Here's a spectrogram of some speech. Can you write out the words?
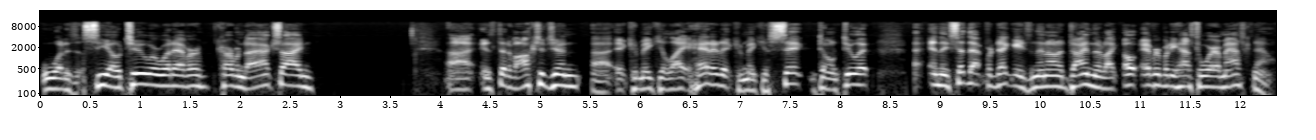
what is it, CO2 or whatever, carbon dioxide. Uh, instead of oxygen, uh, it can make you lightheaded. It can make you sick. Don't do it. And they said that for decades. And then on a dime, they're like, oh, everybody has to wear a mask now.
